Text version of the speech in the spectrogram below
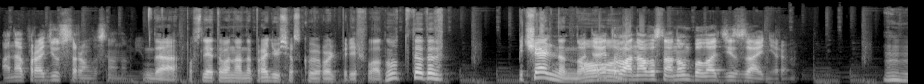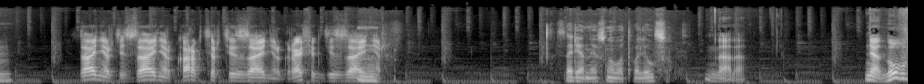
Она продюсером в основном. Да, после этого она на продюсерскую роль перешла. Ну, вот это печально, но... А до этого она в основном была дизайнером. Мгм. Дизайнер, дизайнер, характер-дизайнер, график-дизайнер. Сорян, я снова отвалился. Да-да. Не, ну,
